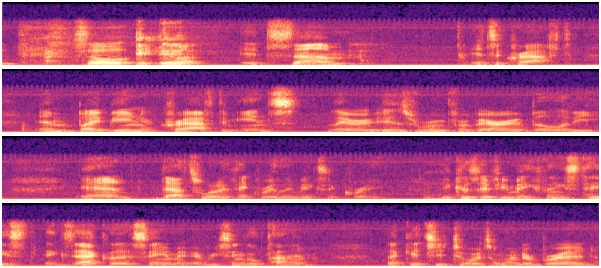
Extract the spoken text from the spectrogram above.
so you know, it's um, it's a craft, and by being a craft, it means there is room for variability, and that's what I think really makes it great. Mhm. Because if you make things taste exactly the same every single time, that gets you towards Wonder Bread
